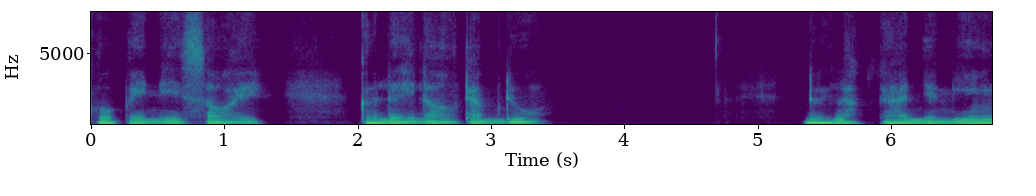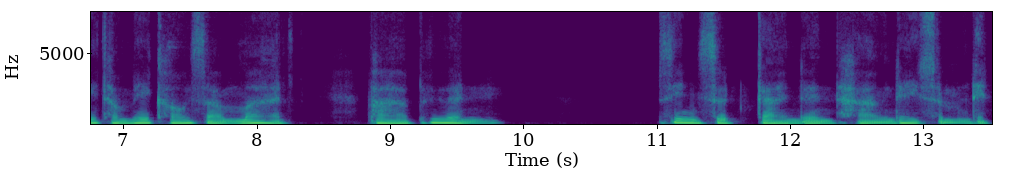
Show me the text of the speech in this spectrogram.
เข้าไปในซอย ก็เลยลองทำดู ด้วยหลักการอย่างนี้ทำให้เขาสามารถพาเพื่อน สิ้นสุดการเดินทางได้สำเร็จ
